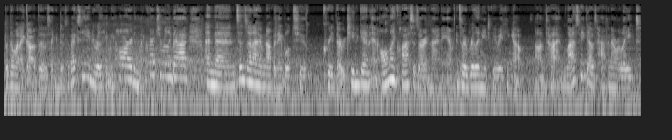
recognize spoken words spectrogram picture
But then when I got the second dose of vaccine, it really hit me hard and my cramps are really bad. And then since then I have not been able to create that routine again and all my classes are at 9 a.m. and so I really need to be waking up on time. Last week I was half an hour late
